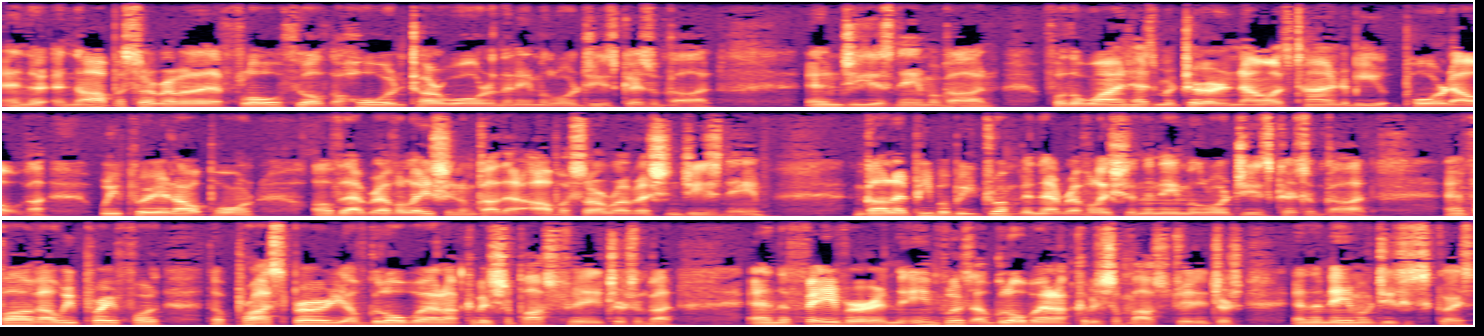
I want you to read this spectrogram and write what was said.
and the, and the apostolic revelation that flow throughout the whole entire world in the name of the Lord Jesus Christ of God. In Jesus' name, of God. For the wine has matured and now it's time to be poured out. God. We pray an outpouring of that revelation of God, that apostolic revelation in Jesus' name. God, let people be drunk in that revelation in the name of the Lord Jesus Christ of God. And Father God, we pray for the prosperity of Global Antioch Commission Apostle Trinity Church of God, and the favor and the influence of Global Antioch Commission Apostle Trinity Church in the name of Jesus Christ.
